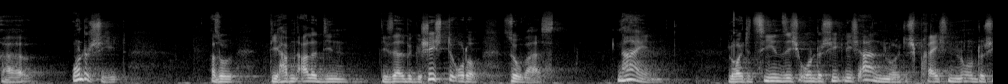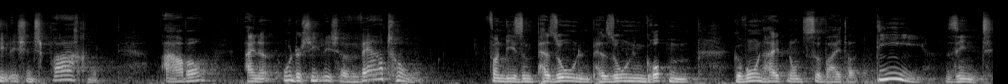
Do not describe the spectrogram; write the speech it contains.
äh, Unterschied. Also die haben alle den, dieselbe Geschichte oder sowas. Nein, Leute ziehen sich unterschiedlich an, Leute sprechen in unterschiedlichen Sprachen. Aber eine unterschiedliche Wertung von diesen Personen, Personengruppen, Gewohnheiten und so weiter, die sind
